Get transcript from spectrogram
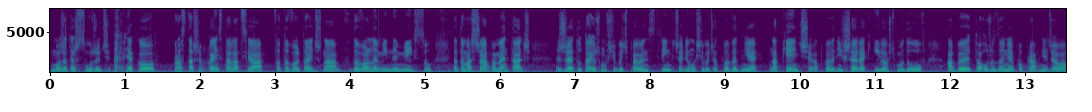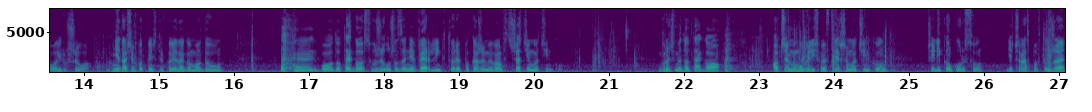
Może też służyć jako prosta, szybka instalacja fotowoltaiczna w dowolnym innym miejscu. Natomiast trzeba pamiętać, że tutaj już musi być pełen string, czyli musi być odpowiednie napięcie, odpowiedni szereg, ilość modułów, aby to urządzenie poprawnie działało i ruszyło. Nie da się podpiąć tylko jednego modułu, bo do tego służy urządzenie Verlink, które pokażemy Wam w trzecim odcinku. Wróćmy do tego, o czym mówiliśmy w pierwszym odcinku, czyli konkursu. Jeszcze raz powtórzę,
